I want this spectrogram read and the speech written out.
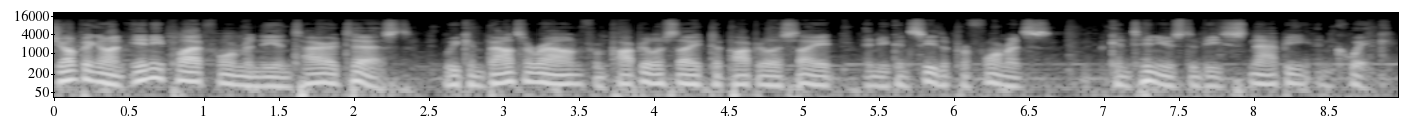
Jumping on any platform in the entire test, we can bounce around from popular site to popular site and you can see the performance continues to be snappy and quick.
